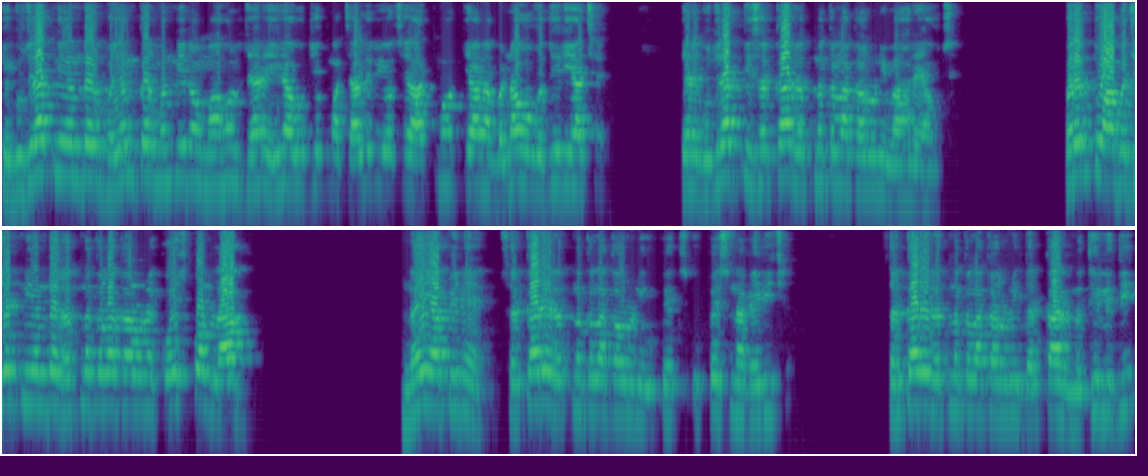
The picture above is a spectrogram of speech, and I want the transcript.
કે ગુજરાતની અંદર ભયંકર મંદીનો માહોલ જ્યારે હીરા ઉદ્યોગમાં ચાલી રહ્યો છે, આત્મહત્યાના બનાવો વધી રહ્યા છે, ત્યારે ગુજરાતની સરકાર રત્ન કલાકારોની વહારે આવશે. પરંતુ આ બજેટની અંદર રત્ન કલાકારોને કોઈ પણ લાભ નહીં આપીને સરકારે રત્ન કલાકારોની ઉપેક્ષ ઉપેક્ષના કરી છે. સરકારે રત્ન કલાકારોની દરકાર નથી લીધી.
